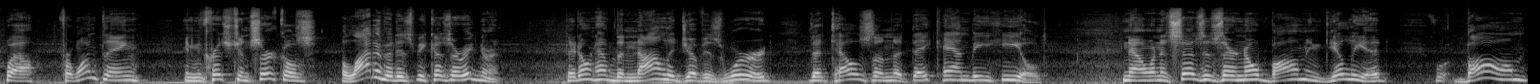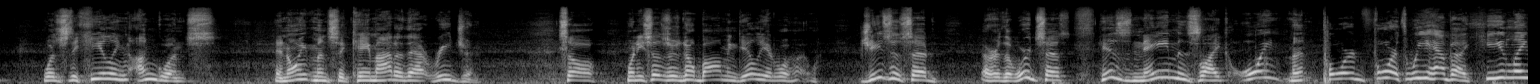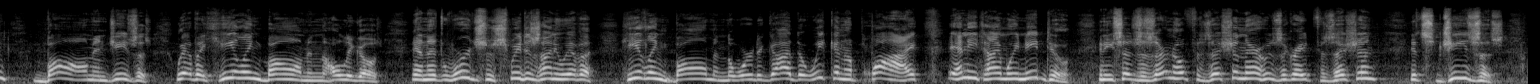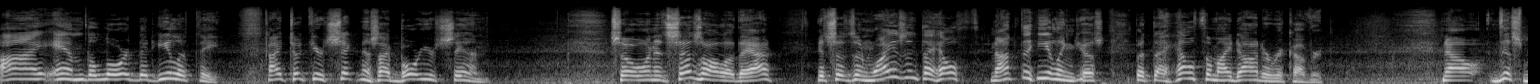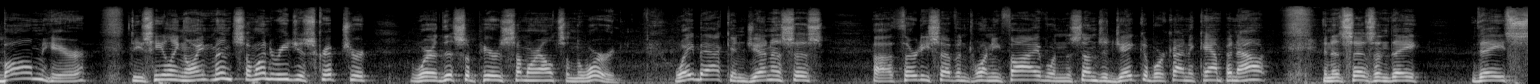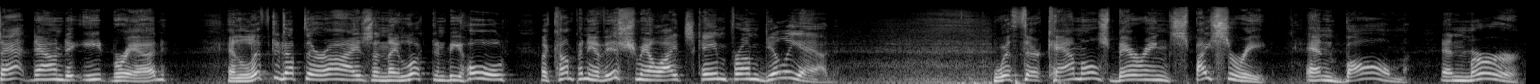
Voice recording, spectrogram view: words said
Well, for one thing, in Christian circles, a lot of it is because they're ignorant. They don't have the knowledge of His Word that tells them that they can be healed. Now, when it says, Is there no balm in Gilead? Balm was the healing unguents and ointments that came out of that region. So when he says there's no balm in Gilead, well, Jesus said, or the word says, his name is like ointment poured forth. We have a healing balm in Jesus. We have a healing balm in the Holy Ghost. And the words are sweet as honey. We have a healing balm in the Word of God that we can apply anytime we need to. And he says, Is there no physician there who's a great physician? It's Jesus. I am the Lord that healeth thee. I took your sickness, I bore your sin. So when it says all of that, it says, then why isn't the health, not the healing just, but the health of my daughter recovered? Now, this balm here, these healing ointments, I want to read you scripture where this appears somewhere else in the Word. Way back in Genesis uh, 37 25, when the sons of Jacob were kind of camping out, and it says, And they, they sat down to eat bread and lifted up their eyes, and they looked, and behold, a company of Ishmaelites came from Gilead with their camels bearing spicery and balm and myrrh,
